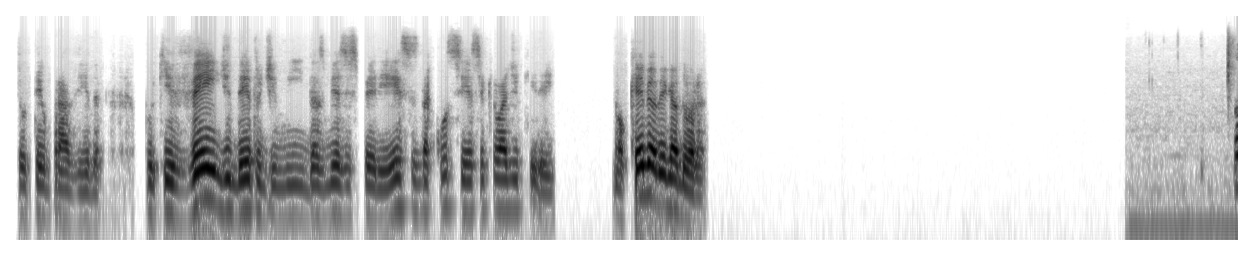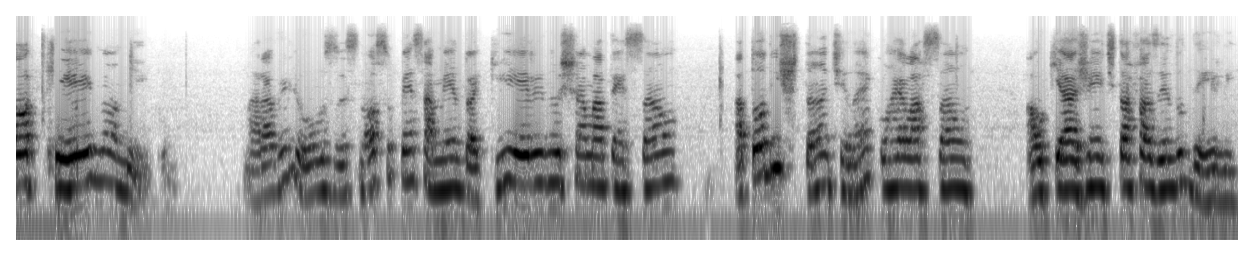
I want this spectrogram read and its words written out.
que eu tenho para a vida, porque vem de dentro de mim, das minhas experiências, da consciência que eu adquiri. Ok, minha amiga Dora? Ok, meu amigo. Maravilhoso. Esse nosso pensamento aqui, ele nos chama a atenção a todo instante, né, com relação ao que a gente está fazendo dele.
